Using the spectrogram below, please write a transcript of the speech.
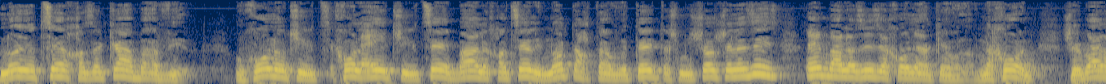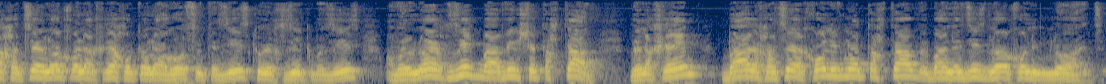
לא יוצר חזקה באוויר. וכל עוד שירצה, עת שירצה בעל החצר לבנות תחתיו ותן תשמישו של הזיז, אין בעל הזיז יכול לעקר עליו. נכון שבעל החצר לא יכול להכריח אותו להרוס את הזיז, כי הוא יחזיק בזיז, אבל הוא לא יחזיק באוויר שתחתיו. ולכן בעל החצר יכול לבנות תחתיו ובעל הזיז לא יכול למנוע את זה.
